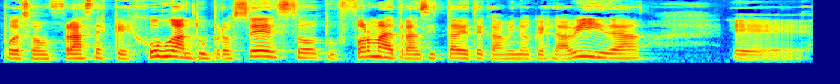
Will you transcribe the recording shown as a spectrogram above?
porque son frases que juzgan tu proceso, tu forma de transitar este camino que es la vida. Eh,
